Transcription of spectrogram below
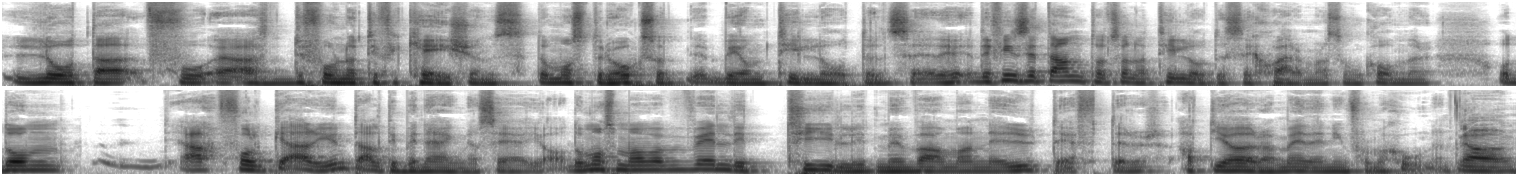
låta få, alltså du får notifications. Då måste du också be om tillåtelse. Det, det finns ett antal sådana tillåtelseskärmar som kommer. Och de... Ja, folk är ju inte alltid benägna att säga ja. Då måste man vara väldigt tydlig med vad man är ute efter att göra med den informationen. Ja,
